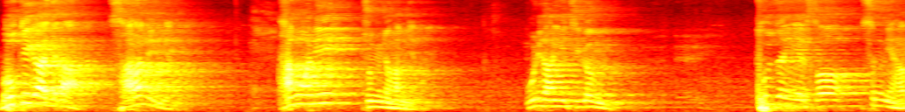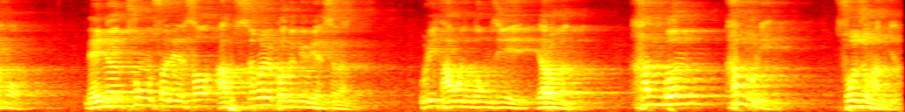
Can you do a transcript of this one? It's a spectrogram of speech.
무기가 아니라 사람입니다. 당원이 중요합니다. 우리 당이 지금 투쟁에서 승리하고 내년 총선에서 압승을 거두기 위해서는 우리 당원 동지 여러분 한분한 분이 소중합니다.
